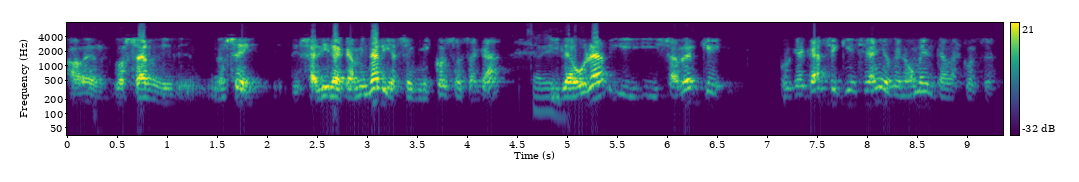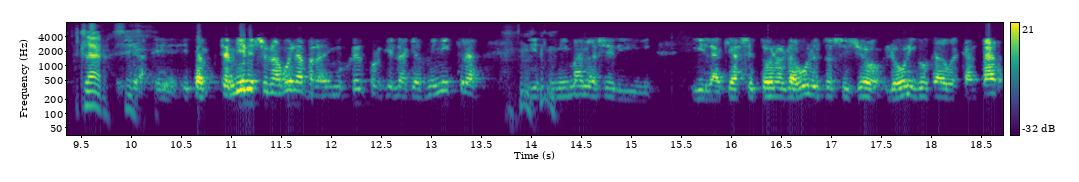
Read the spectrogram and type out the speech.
a ver, gozar de, no sé, de salir a caminar y hacer mis cosas acá y laburar y saber que porque acá hace 15 años que no aumentan las cosas. Claro, sí. Eh, también es una buena para mi mujer porque es la que administra y es mi manager y, la que hace todos los laburos, entonces yo lo único que hago es cantar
